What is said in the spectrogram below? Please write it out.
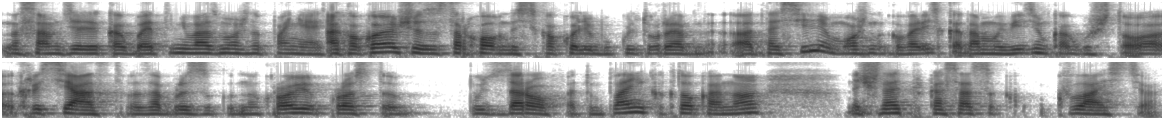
на самом деле как бы это невозможно понять. А какой вообще застрахованности какой-либо культуры от насилия можно говорить, когда мы видим как бы, что христианство забрызгано кровью просто будь здоров в этом плане, как только оно начинает прикасаться к, к власти.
